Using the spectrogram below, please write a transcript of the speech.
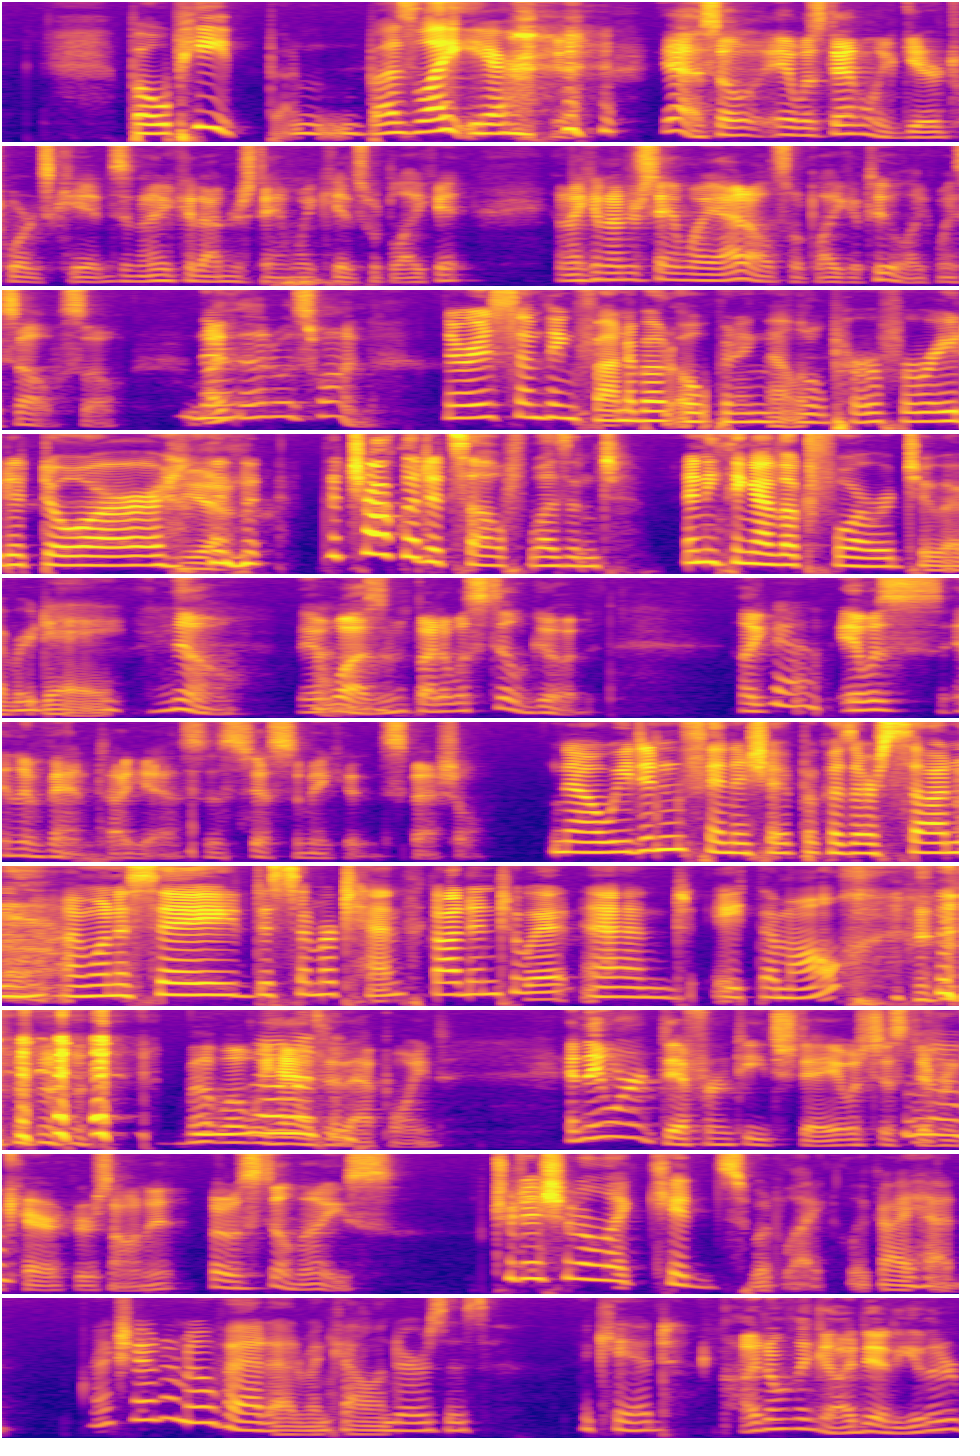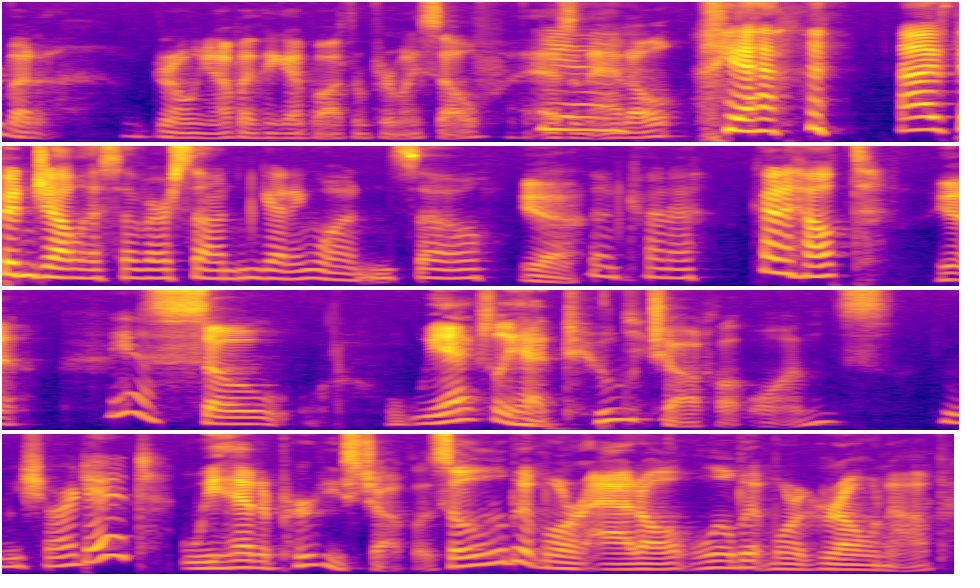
Bo Peep and Buzz Lightyear. Yeah. Yeah, so it was definitely geared towards kids, and I could understand why kids would like it, and I can understand why adults would like it too, like myself. So I thought it was fun. there is something fun about opening that little perforated door. Yeah. And the chocolate itself wasn't anything I looked forward to every day. No, it Um, wasn't, but it was still good. Like Yeah. it was an event, I guess. It's just to make it special. No, we didn't finish it because our son, I want to say December 10th, got into it and ate them all. but what we had to that point. And they weren't different each day. It was just different characters on it, but it was still nice. Traditional, like kids would like. Like I had, actually, I don't know if I had advent calendars as a kid. I don't think I did either, but growing up, I think I bought them for myself as an adult. Yeah. I've been jealous of our son getting one. So Yeah. that kind of, kind of helped. Yeah. Yeah, So we actually had two chocolate ones. we sure did. We had a Purdy's chocolate. So a little bit more adult, a little bit more grown up.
